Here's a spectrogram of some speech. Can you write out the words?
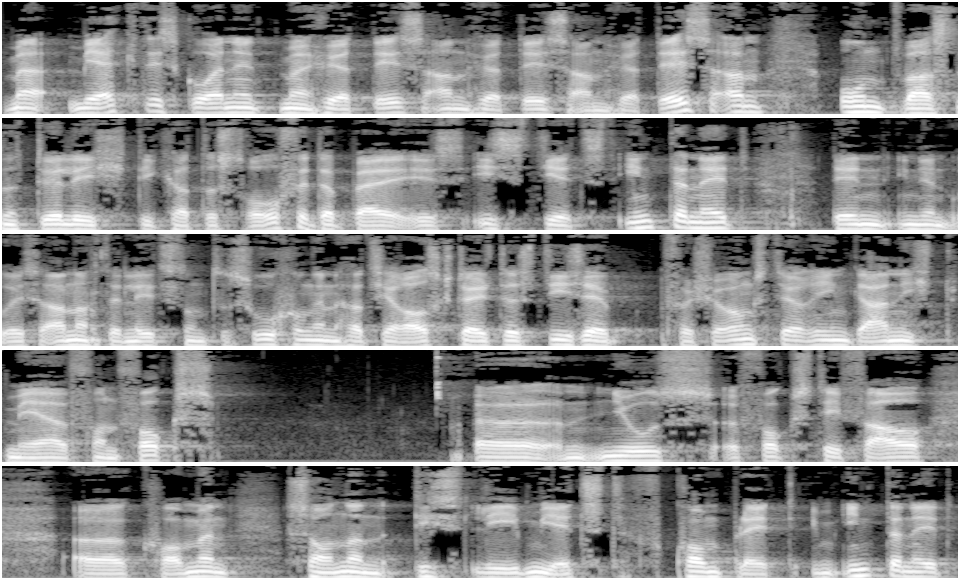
Man merkt es gar nicht, man hört das an, hört das an, hört das an. Und was natürlich die Katastrophe dabei ist, ist jetzt Internet. Denn in den USA nach den letzten Untersuchungen hat sich herausgestellt, dass diese Verschwörungstheorien gar nicht mehr von Fox äh, News, Fox TV äh, kommen, sondern die leben jetzt komplett im Internet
